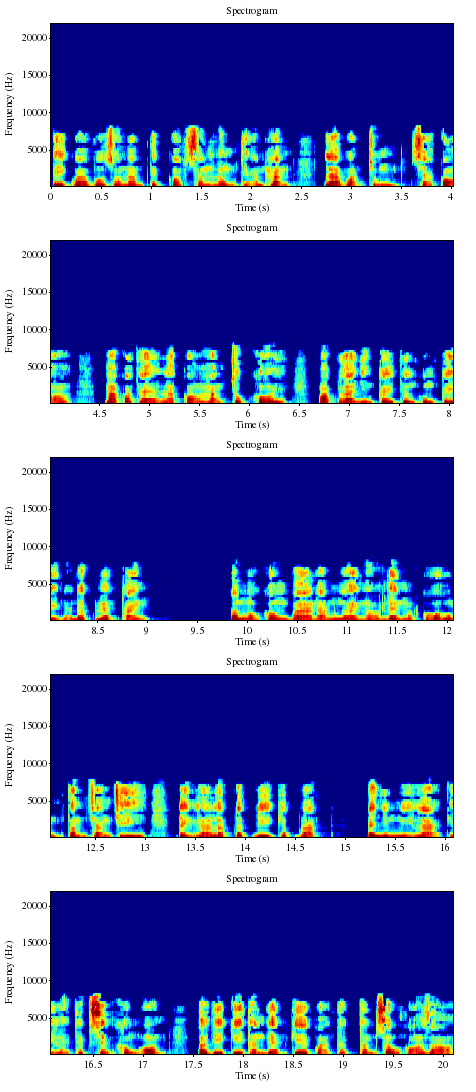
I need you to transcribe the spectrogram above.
vì qua vô số năm tích góp săn lùng thì ăn hẳn là bọn chúng sẽ có, mà có thể là có hàng chục khối, hoặc là những cây thương khung kỳ đã được luyện thành. Tôn ngộ không và đám người nổi lên một cỗ hùng tâm tráng trí, định là lập tức đi kiếp đoạt. Thế nhưng nghĩ lại thì lại thực sự không ổn, bởi vì kỳ thần điện kia quả thực thâm sâu khó dò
